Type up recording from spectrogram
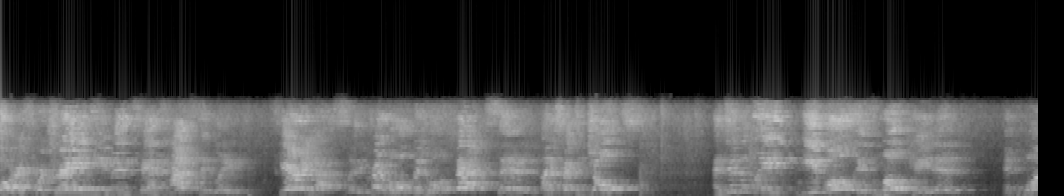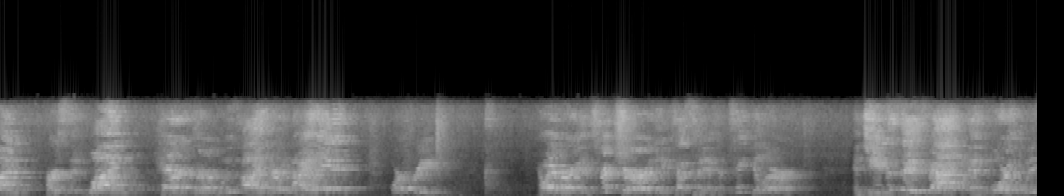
Course, portray demons fantastically, scaring us with incredible visual effects and unexpected jolts. And typically, evil is located in one person, one character who is either annihilated or freed. However, in Scripture, the New Testament in particular, in Jesus' back and forth with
